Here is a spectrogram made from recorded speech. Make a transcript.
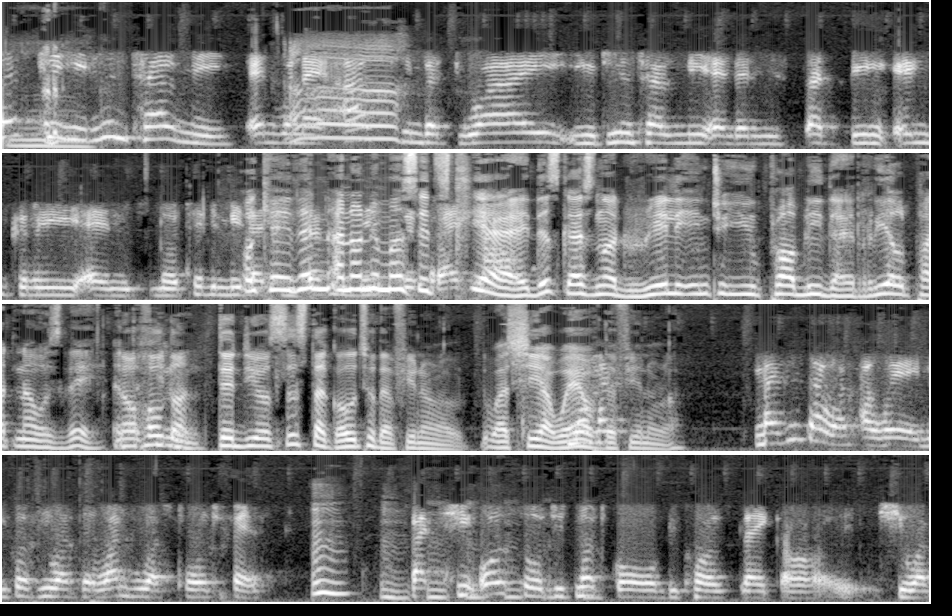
Firstly, he didn't tell me, and when I Ah. asked him that why you didn't tell me, and then he started being angry and you know telling me. Okay, he then anonymous, it's right clear now. this guy's not really into you. Probably the real partner was there. No, the hold funeral. on. Did your sister go to the funeral? Was she aware No, of my- the funeral? My sister was away because he was the one who was told first. Mm, but she also did not go because, like, uh, she was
